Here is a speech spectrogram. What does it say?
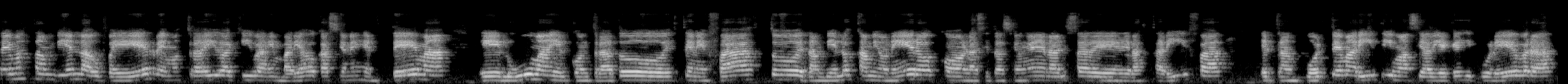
temas también, la UPR, hemos traído aquí en varias ocasiones el tema, el UMA y el contrato este nefasto, también los camioneros con la situación en el alza de, de las tarifas, el transporte marítimo hacia Vieques y Culebra,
